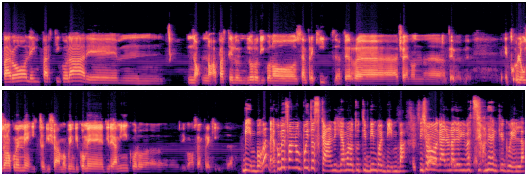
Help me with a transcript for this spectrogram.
parole in particolare... Mh, mm, No, no, a parte lo, loro dicono sempre kid per, eh, cioè non, eh, per, eh, lo usano come mate, diciamo, quindi come dire amico lo dicono sempre kid. Bimbo, vabbè, come fanno un po' i toscani, che chiamano tutti bimbo e bimba. Esatto. Diciamo magari una derivazione anche quella.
